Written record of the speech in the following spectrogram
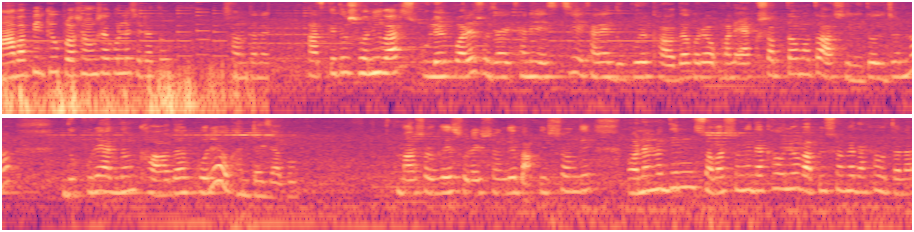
মা বাপির কেউ প্রশংসা করলে সেটা তো সন্তানের। আজকে তো শনিবার, স্কুলের পরে সোজা এখানে এসেছি। এখানে দুপুরে খাওয়া দাওয়া করে মানে এক সপ্তাহ মতো আসিনি তো ওই জন্য দুপুরে একদম খাওয়া দাওয়া করে ওখানটায় যাব। মার সঙ্গে সোনের সঙ্গে, বাপির সঙ্গে। অন্যান্য দিন সবার সঙ্গে দেখা হলেও বাপির সঙ্গে দেখা হতো না।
